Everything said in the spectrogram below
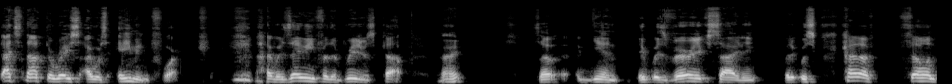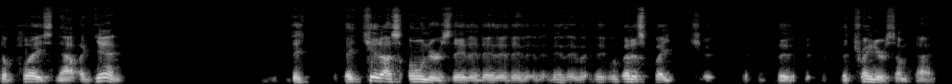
That's not the race I was aiming for. I was aiming for the Breeders' Cup, right? So again, it was very exciting, but it was kind of fell into place. Now, again, they they kid us owners. They they, they, they, they let us play the the trainer sometime.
